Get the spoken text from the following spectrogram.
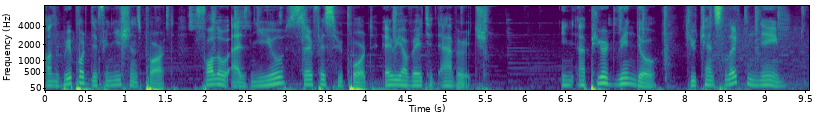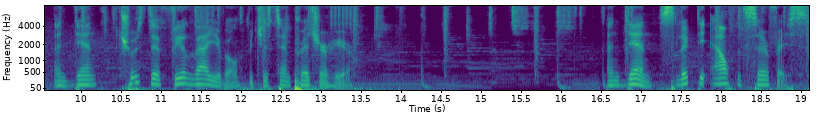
on report definitions part, follow as new surface report area weighted average. In appeared window, you can select the name and then choose the field variable which is temperature here. And then select the outlet surface.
